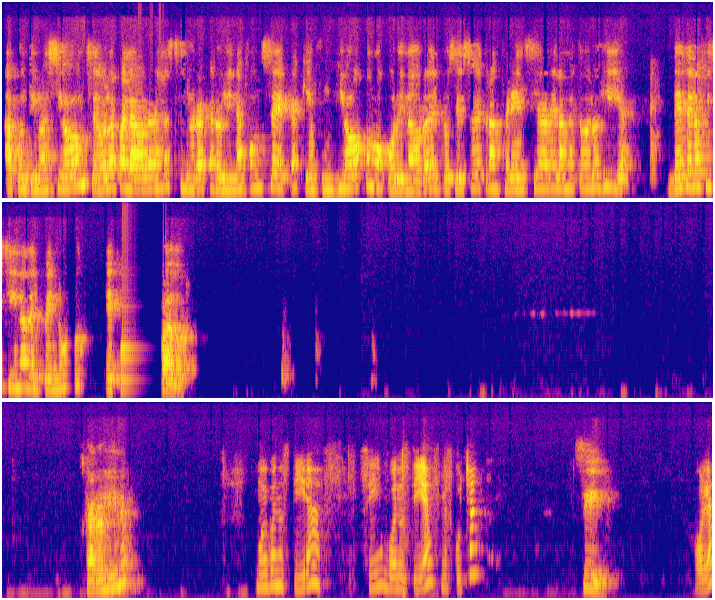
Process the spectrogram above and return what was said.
A continuación, cedo la palabra a la señora Carolina Fonseca, quien fungió como coordinadora del proceso de transferencia de la metodología desde la oficina del PNUD Ecuador. Carolina. Muy buenos días. Sí, buenos días. ¿Me escuchan? Sí. Hola.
